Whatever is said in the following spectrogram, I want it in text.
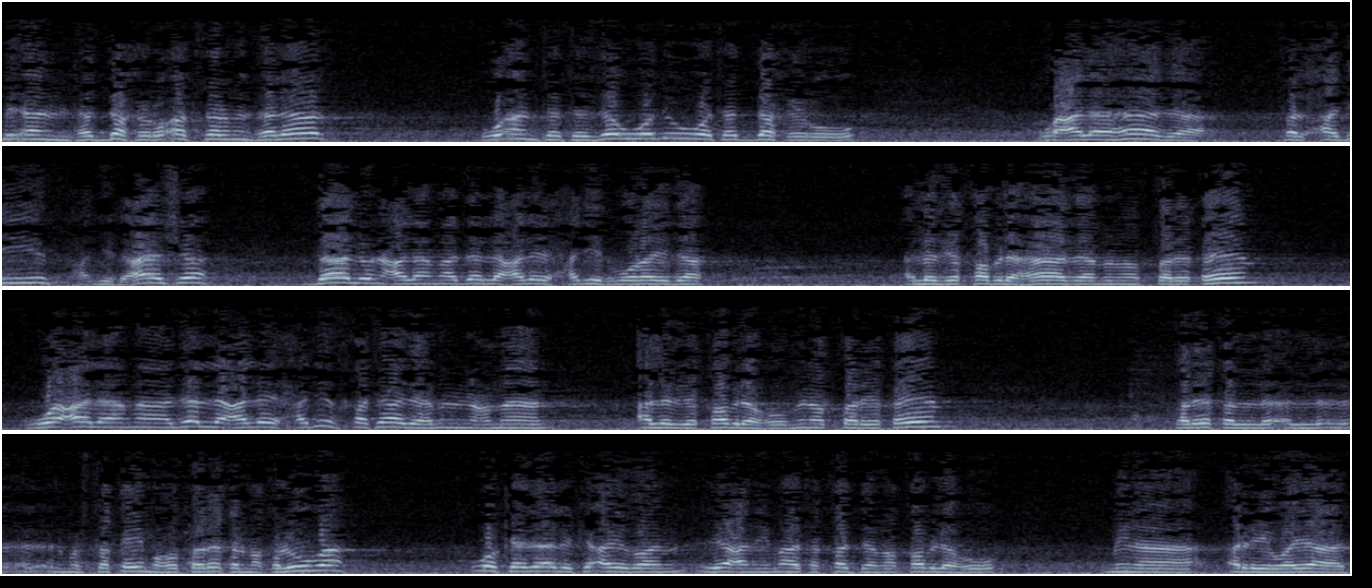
بأن تدخروا أكثر من ثلاث وأن تتزودوا وتدخروا. وعلى هذا فالحديث حديث عائشة دال على ما دل عليه حديث بريدة الذي قبل هذا من الطريقين وعلى ما دل عليه حديث قتادة بن النعمان الذي قبله من الطريقين طريق المستقيم وهو الطريق المقلوبة وكذلك أيضا يعني ما تقدم قبله من الروايات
